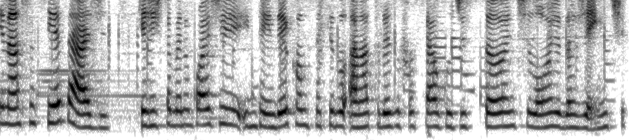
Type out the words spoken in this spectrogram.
e na sociedade. Que a gente também não pode entender como se aquilo, a natureza fosse algo distante, longe da gente,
